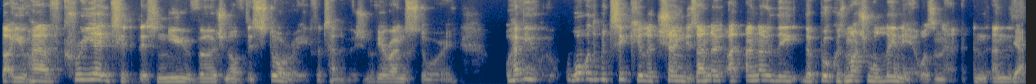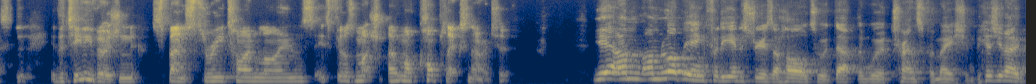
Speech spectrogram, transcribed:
but you have created this new version of this story for television, of your own story. Have you? What were the particular changes? I know. I, I know the, the book was much more linear, wasn't it? And, and yes. the, the TV version spans three timelines. It feels much a more complex narrative. Yeah, I'm, I'm lobbying for the industry as a whole to adapt the word transformation because you know,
